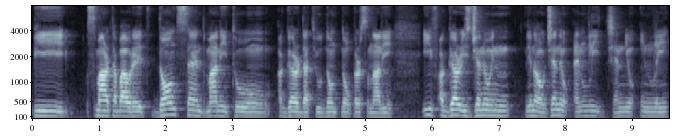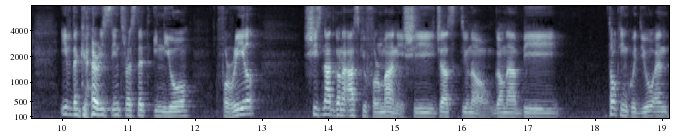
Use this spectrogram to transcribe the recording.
be smart about it. Don't send money to a girl that you don't know personally. If a girl is genuine you know genuinely genuinely if the girl is interested in you for real she's not gonna ask you for money. She just you know gonna be talking with you and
